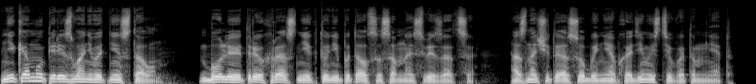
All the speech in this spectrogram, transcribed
никому перезванивать не стал. Более трех раз никто не пытался со мной связаться, а значит и особой необходимости в этом нет.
